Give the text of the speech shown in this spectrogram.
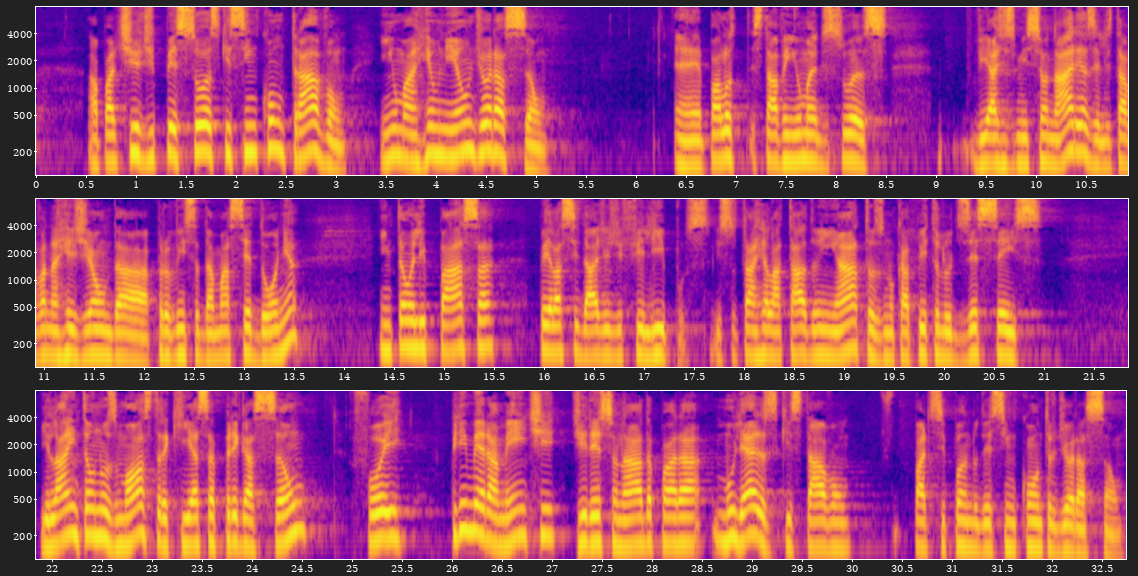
a partir de pessoas que se encontravam em uma reunião de oração. É, Paulo estava em uma de suas viagens missionárias, ele estava na região da província da Macedônia, então ele passa pela cidade de Filipos. Isso está relatado em Atos, no capítulo 16. E lá então nos mostra que essa pregação foi primeiramente direcionada para mulheres que estavam participando desse encontro de oração.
